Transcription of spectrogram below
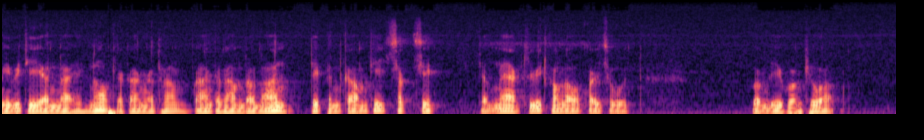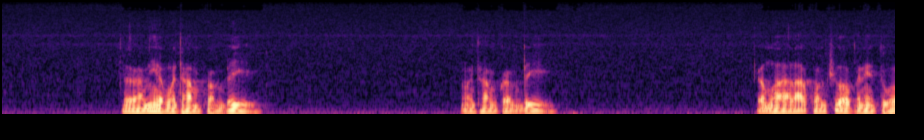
มีวิธีอันใด นอกจากการกระทำการกระทำเท่านั้นที่เป็นกรรมที่ศักดิ์สิทธิ์จำแนกชีวิตของเราไปสู่ความดีความชั่วเวลานี้เรามาทำความดีมาทำความดี ก็มาละความชั่วไปในตัว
